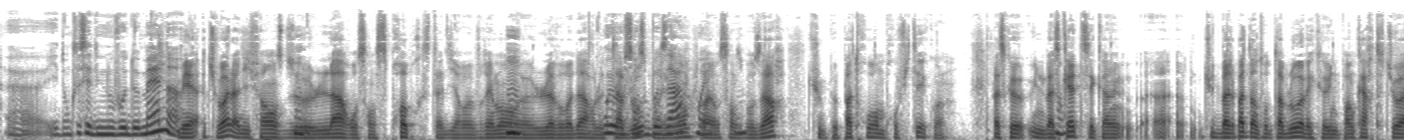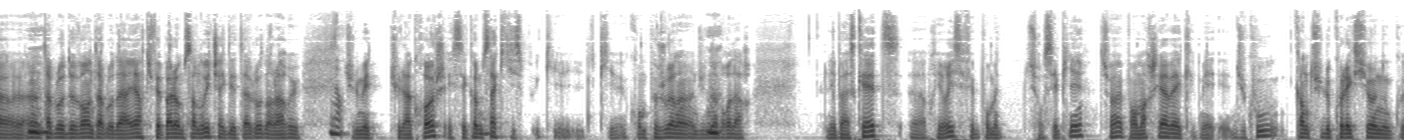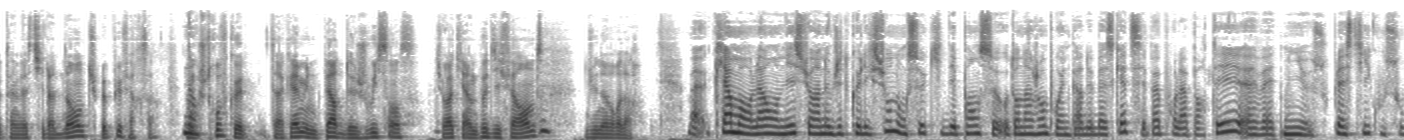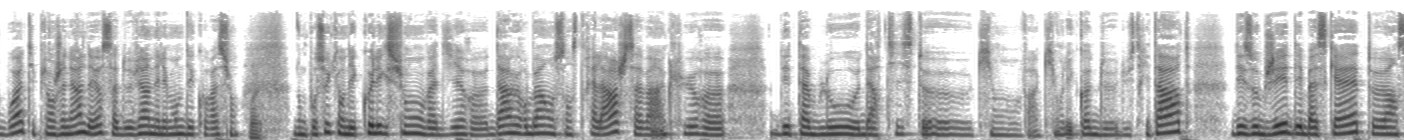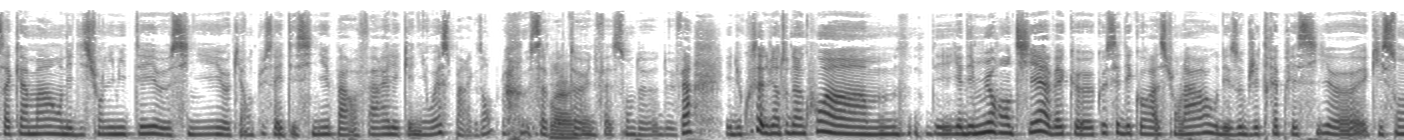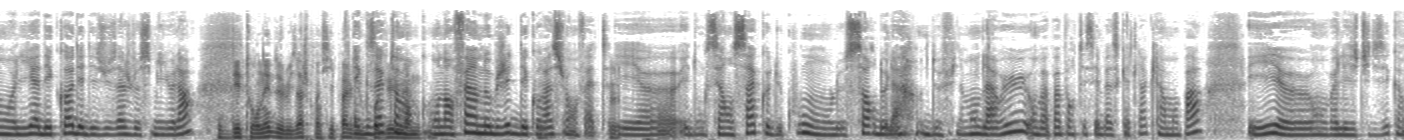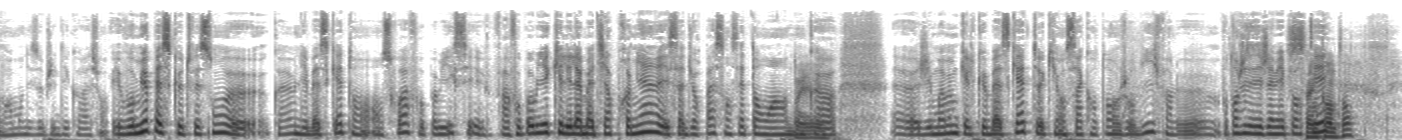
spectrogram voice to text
Euh, et donc, ça, c'est des nouveaux domaines. Mais tu vois, la différence de mm. l'art au sens propre, c'est-à-dire vraiment mm. euh, l'œuvre d'art, le tableau, au sens par exemple, au sens mm. beaux-arts, tu ne peux pas trop en profiter, quoi. Parce qu'une basket, c'est quand même. Tu te balles pas dans ton tableau avec une pancarte, tu vois, un tableau devant, un tableau derrière. Tu fais pas l'homme sandwich avec des tableaux dans la rue. Tu le mets, tu l'accroches et c'est comme ça qu'on peut jouer d'une œuvre d'art. Les baskets, euh, a priori, c'est fait pour mettre sur ses pieds, tu vois, pour marcher avec. Mais du coup, quand tu le collectionnes ou que tu investis là-dedans, tu peux plus faire ça. Donc je trouve que tu as quand même une perte de jouissance, tu vois, qui est un peu différente mm. d'une œuvre d'art. Bah, clairement, là, on est sur un objet de collection, donc ceux qui dépensent autant d'argent pour une paire de baskets, c'est pas pour la porter, elle va être mise sous plastique ou sous boîte, et puis en général, d'ailleurs, ça devient un élément de décoration. Donc pour ceux qui ont des collections, on va dire, euh, d'art urbain au sens très large, ça va inclure euh, des tableaux d'artistes euh, qui ont, enfin, qui ont les codes du street art, des objets, des baskets, un sac à main en édition limitée signé, qui en plus a été signé par Pharrell et Kanye West, par exemple. ça peut être une façon de, de faire. Et du coup, ça devient tout d'un coup un il y a des murs entiers avec euh, que ces décorations-là ou des objets très précis euh, qui sont liés à des codes et des usages de ce milieu-là. Détournés de l'usage principal du Exactement. Produit on en fait un objet de décoration en fait. Mm. Et, euh, et, donc c'est en ça que du coup on le sort de la, de finalement de la rue. On va pas porter ces baskets-là, clairement pas. Et on va les utiliser comme vraiment des objets de décoration. Et vaut mieux parce que de toute façon, quand même les baskets en, soi, faut pas oublier que c'est, enfin faut pas oublier quelle est la matière première et ça dure pas 107 ans. Hein. Donc j'ai moi-même quelques baskets qui ont 50 ans aujourd'hui. Enfin, le... Pourtant, je les ai jamais portées. 50 ans?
